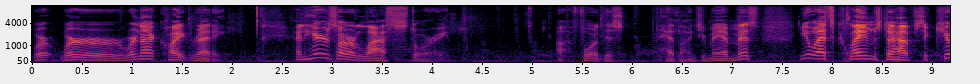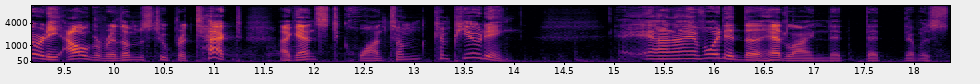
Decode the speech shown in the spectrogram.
we're we're we're not quite ready. And here's our last story uh, for this headlines you may have missed. U.S. claims to have security algorithms to protect against quantum computing and I avoided the headline that, that, that was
